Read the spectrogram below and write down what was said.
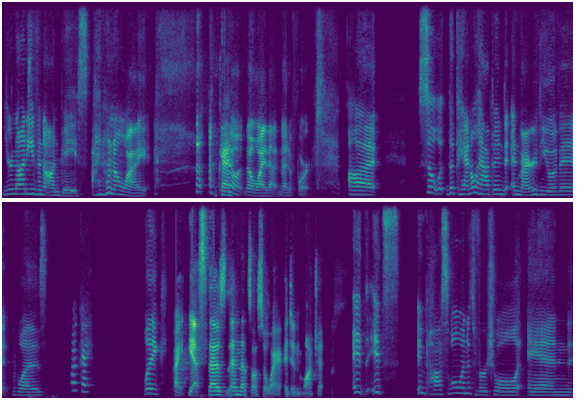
You're not even on base. I don't know why. Okay. I don't know why that metaphor. Uh so the panel happened and my review of it was okay. Like right. Yes that is and that's also why i didn't watch it. It it's impossible when it's virtual and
